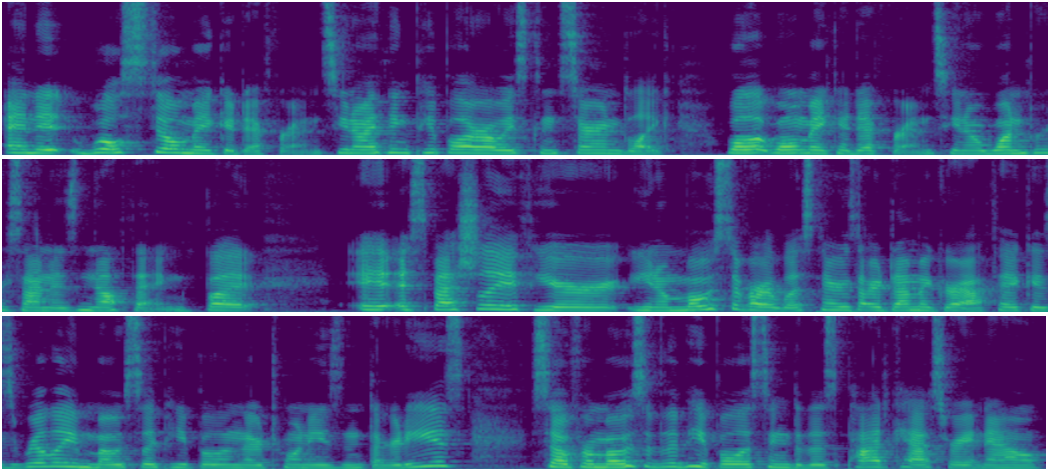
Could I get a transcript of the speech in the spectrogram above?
and it will still make a difference. You know i think people are always concerned like well it won't make a difference. You know 1% is nothing. But it, especially if you're, you know, most of our listeners, our demographic is really mostly people in their 20s and 30s. So for most of the people listening to this podcast right now,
